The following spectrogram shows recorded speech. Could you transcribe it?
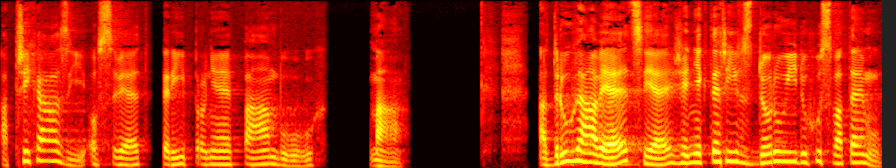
A přichází o svět, který pro ně Pán Bůh má. A druhá věc je, že někteří vzdorují Duchu Svatému.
